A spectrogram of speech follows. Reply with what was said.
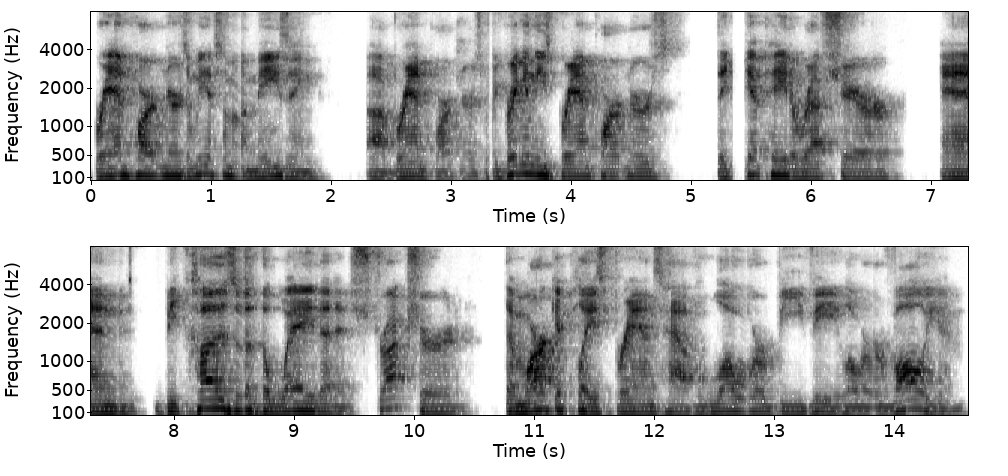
brand partners and we have some amazing uh, brand partners. We bring in these brand partners, they get paid a rev share And because of the way that it's structured, the marketplace brands have lower BV, lower volume.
